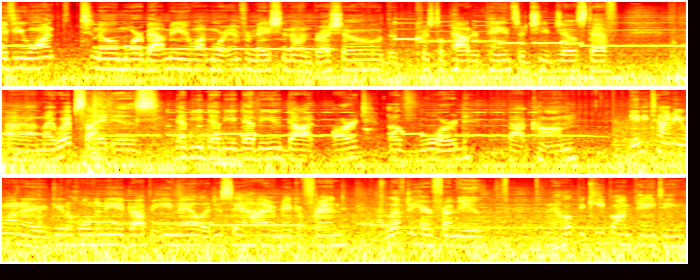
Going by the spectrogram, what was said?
If you want to know more about me, you want more information on Brusho, the crystal powdered paints or Cheap Joe stuff, uh, my website is www.artofward.com. Anytime you want to get a hold of me, drop an email or just say hi or make a friend, I'd love to hear from you. And I hope you keep on painting,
